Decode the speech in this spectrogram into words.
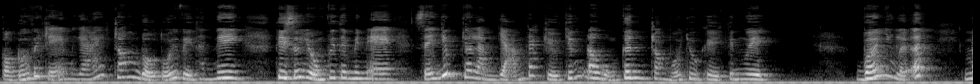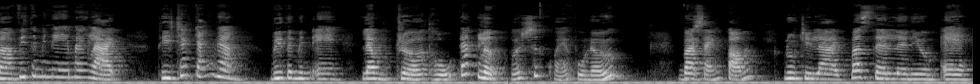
Còn đối với trẻ em gái trong độ tuổi vị thành niên thì sử dụng vitamin E sẽ giúp cho làm giảm các triệu chứng đau bụng kinh trong mỗi chu kỳ kinh nguyệt. Với những lợi ích mà vitamin E mang lại thì chắc chắn rằng vitamin E là một trợ thủ đắc lực với sức khỏe phụ nữ. Và sản phẩm Nutrilite Selenium E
